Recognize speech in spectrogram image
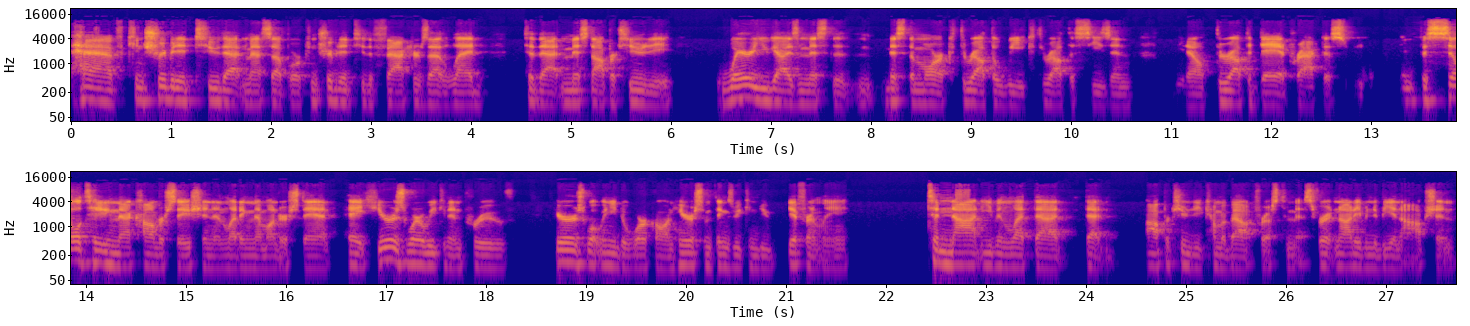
have contributed to that mess up or contributed to the factors that led to that missed opportunity where you guys missed the missed the mark throughout the week throughout the season you know throughout the day at practice facilitating that conversation and letting them understand hey here's where we can improve. Here's what we need to work on. Here are some things we can do differently to not even let that that opportunity come about for us to miss for it not even to be an option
